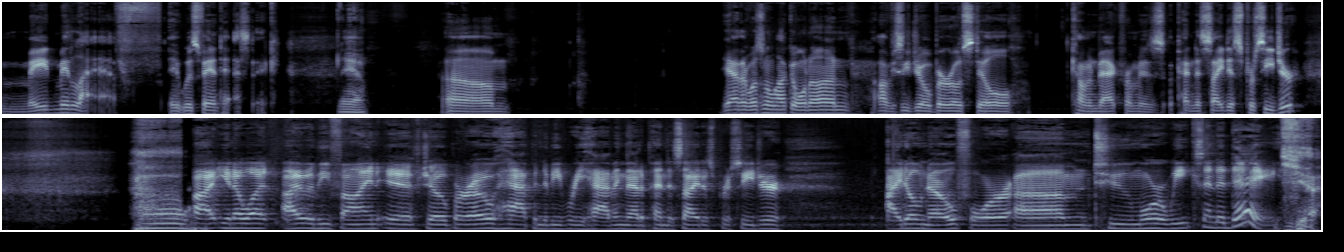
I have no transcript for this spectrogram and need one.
made me laugh. It was fantastic. Yeah. Um, yeah, there wasn't a lot going on. Obviously, Joe Burrow's still coming back from his appendicitis procedure. Uh, you know what? I would be fine if Joe Burrow happened to be rehabbing that appendicitis procedure. I don't know for um, two more weeks and a day. yeah,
